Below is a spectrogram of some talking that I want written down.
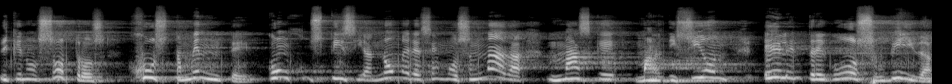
y que nosotros justamente, con justicia, no merecemos nada más que maldición. Él entregó su vida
